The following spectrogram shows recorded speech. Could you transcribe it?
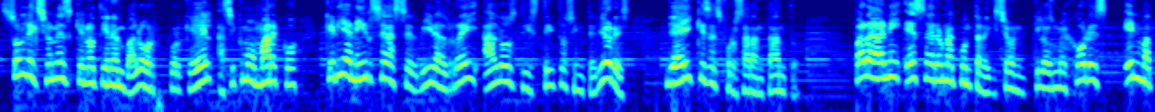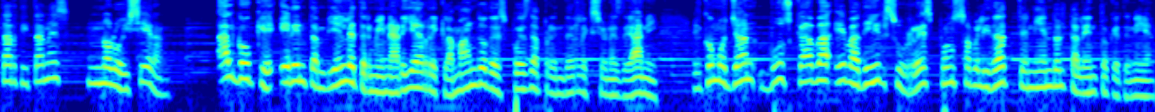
son lecciones que no tienen valor, porque él, así como Marco, querían irse a servir al rey a los distritos interiores, de ahí que se esforzaran tanto. Para Annie esa era una contradicción, que los mejores en matar titanes no lo hicieran. Algo que Eren también le terminaría reclamando después de aprender lecciones de Annie, el cómo Jan buscaba evadir su responsabilidad teniendo el talento que tenía.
